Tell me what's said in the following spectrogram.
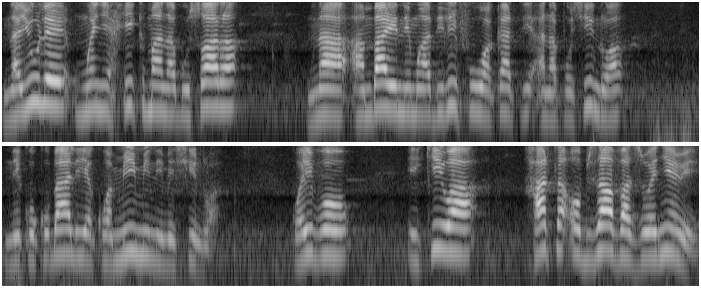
na yule mwenye hikma na busara na ambaye ni mwadilifu wakati anaposhindwa ni kukubali ya kuwa mimi nimeshindwa. Kwa hivyo ikiwa hata observers wenyewe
